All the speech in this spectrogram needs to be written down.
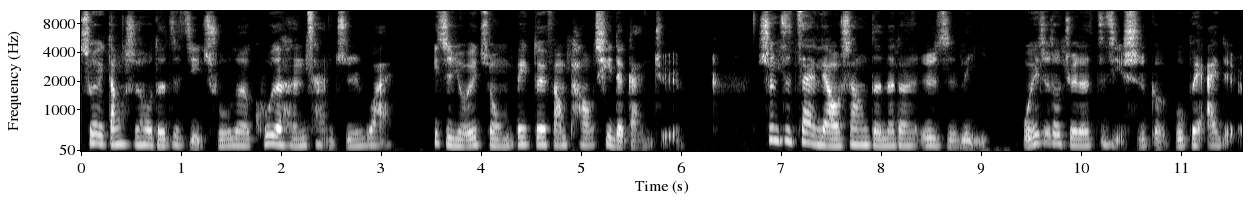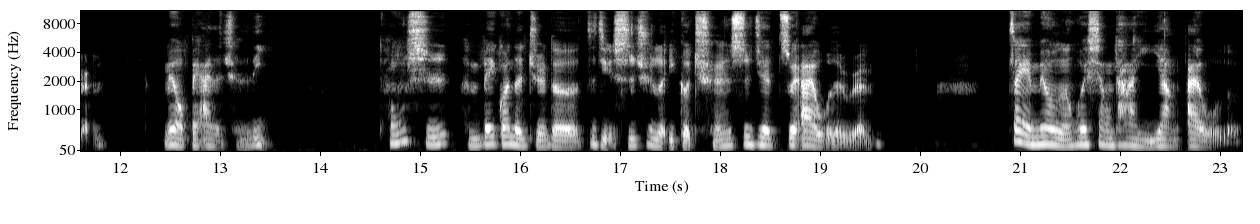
所以当时候的自己，除了哭得很惨之外，一直有一种被对方抛弃的感觉。甚至在疗伤的那段日子里，我一直都觉得自己是个不被爱的人，没有被爱的权利。同时，很悲观的觉得自己失去了一个全世界最爱我的人，再也没有人会像他一样爱我了。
